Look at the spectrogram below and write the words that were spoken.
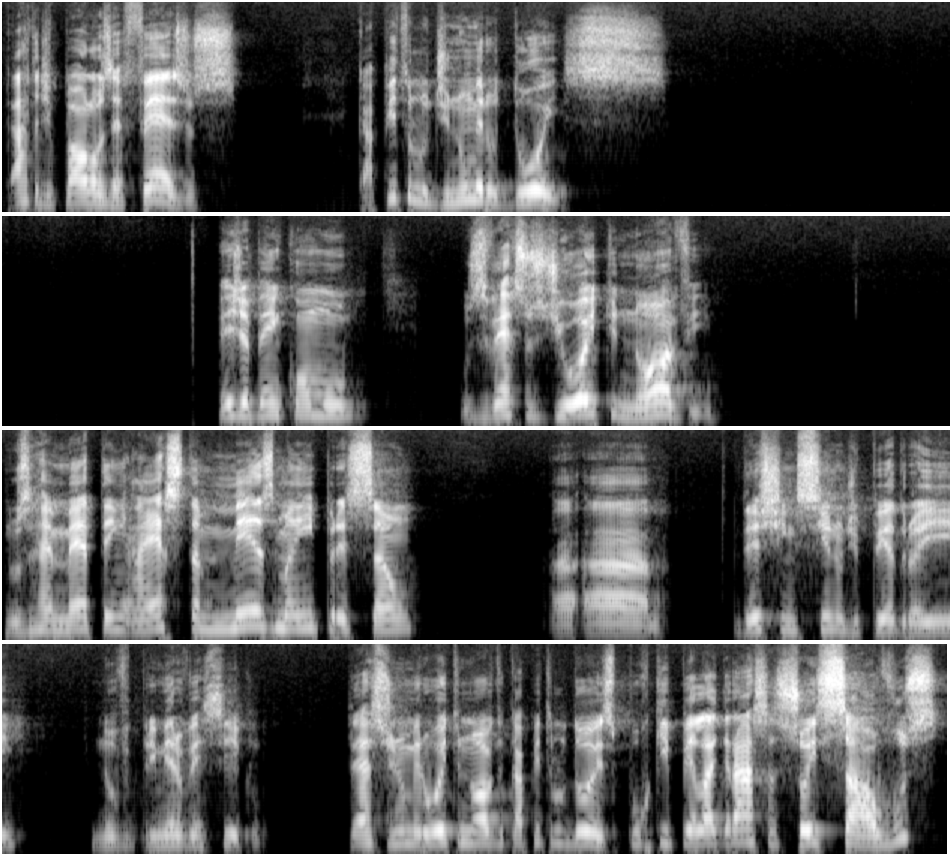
Carta de Paulo aos Efésios, capítulo de número 2. Veja bem como os versos de 8 e 9 nos remetem a esta mesma impressão a, a, deste ensino de Pedro aí no primeiro versículo. Verso de número 8 e 9 do capítulo 2. Porque pela graça sois salvos,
